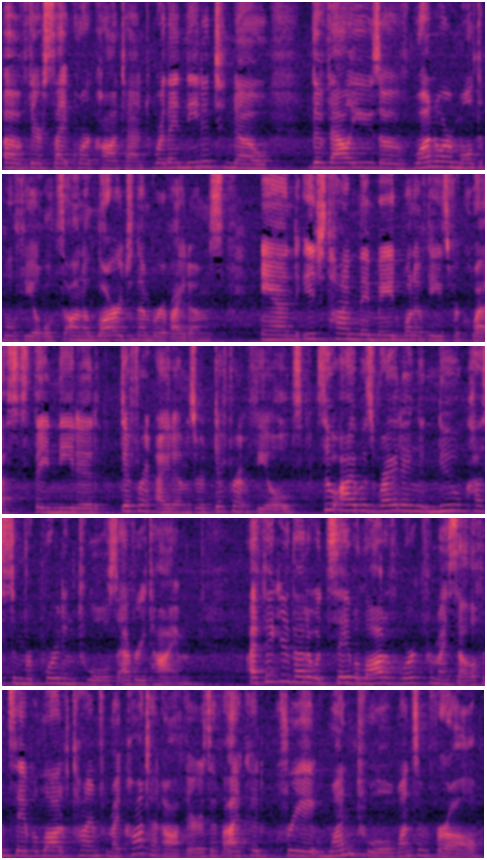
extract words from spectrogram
of their Sitecore content where they needed to know the values of one or multiple fields on a large number of items. And each time they made one of these requests, they needed different items or different fields. So I was writing new custom reporting tools every time. I figured that it would save a lot of work for myself and save a lot of time for my content authors if I could create one tool once and for all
